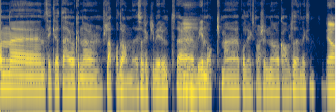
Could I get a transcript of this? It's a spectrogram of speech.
en, uh, en sikkerhet det er jo å kunne slippe å dra med det så fryktelig mye rundt. Det Mm. blir nok med påleggsmaskin og kabel til den, liksom. Ja,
